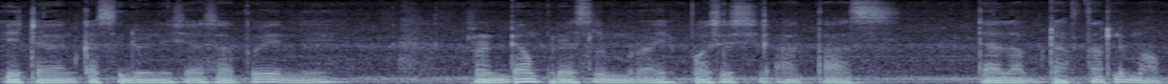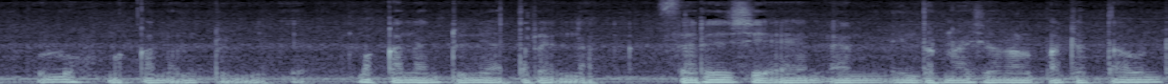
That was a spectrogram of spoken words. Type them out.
Hidangan khas Indonesia satu ini, rendang berhasil meraih posisi atas dalam daftar 50 makanan dunia makanan dunia terenak versi CNN Internasional pada tahun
